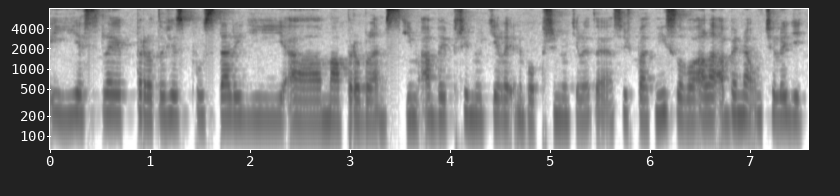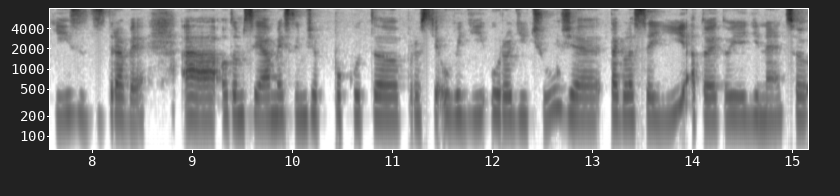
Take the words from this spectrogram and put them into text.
jestli, protože spousta lidí uh, má problém s tím, aby přinutili, nebo přinutili, to je asi špatný slovo, ale aby naučili děti jíst zdravě. A o tom si já myslím, že pokud uh, prostě uvidí u rodičů, že takhle se jí a to je to jediné, co,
